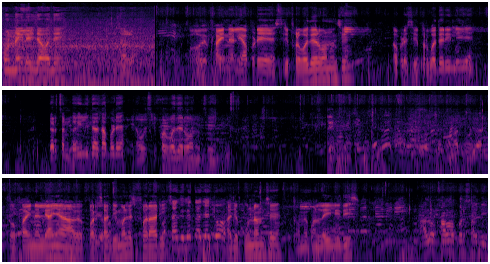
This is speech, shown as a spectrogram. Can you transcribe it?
ફોન નહીં લઈ જવા દે. તો ચાલો. હવે ફાઇનલી આપણે શ્રીફળ વધેરવાનું છે. તો આપણે શ્રીફળ વધારી લઈએ. દર્શન કરી લીધા છે આપણે હવે શ્રીફળ વધારવાનું છે. તો ફાઇનલી અહીંયા પ્રસાદી મળે છે ફરારી. આજે પૂનમ છે તો અમે પણ લઈ લીધી છે. હાલો, ખાવા પ્રસાદી.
